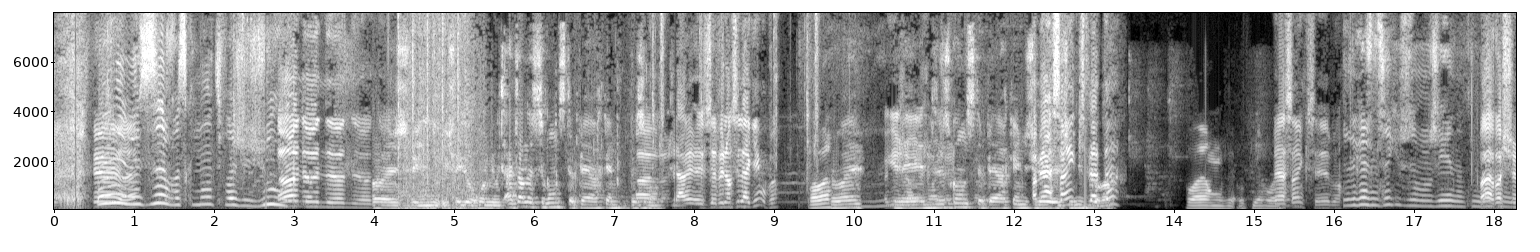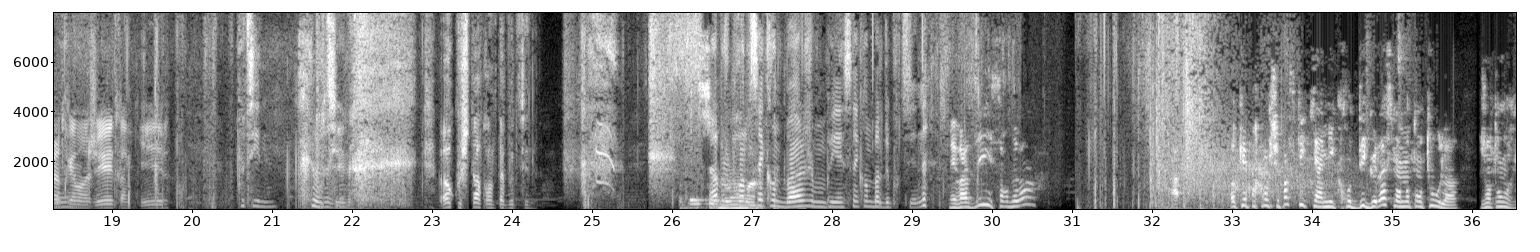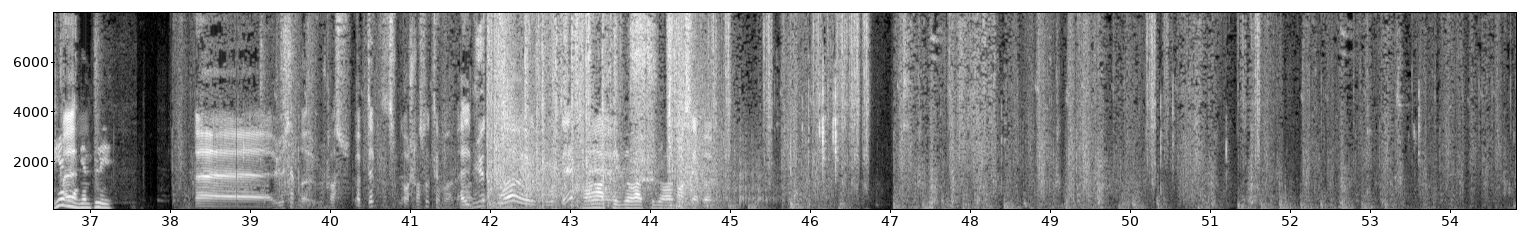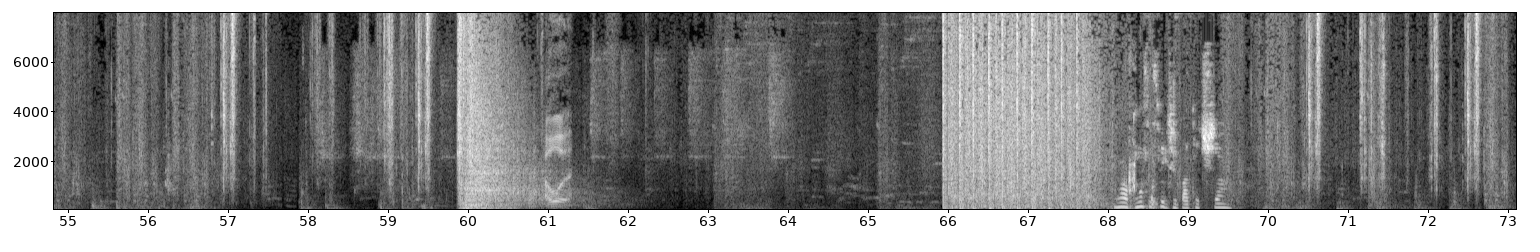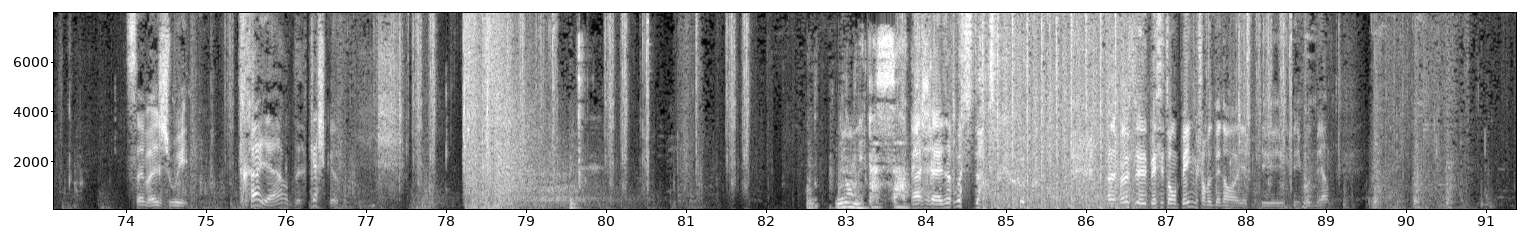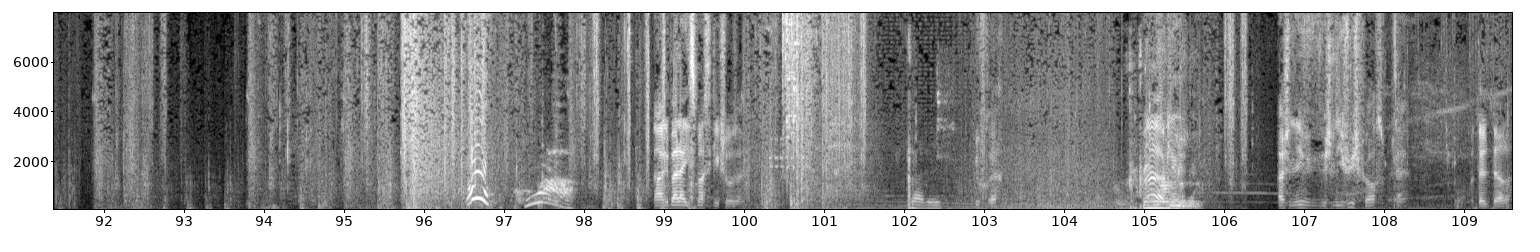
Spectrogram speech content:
Oui, Euh, mais ça, parce que moi, tu vois, je joue. non, non, non, non. non. Ouais, je vais, le- je vais le remute. Attends deux secondes, s'il te plaît, Arkane. Deux Euh, secondes. avez lancé la game ou pas? Ouais, ouais. Ouais, Ok, mais genre- deux secondes, s'il te plaît, Arkane. Ah, mais à je 5 mute là-dedans? Dora. Ouais, on va- au pire, ouais. Mais à 5 c'est bon. Les gars, je me sais que j'ai mangé. donc, Ouais, moi je suis en train de manger, tranquille. Poutine. Poutine. Va au couche-tard prendre ta poutine. Ah, je vais bon, prendre moi. 50 balles, je vais me payer 50 balles de poutine. Mais vas-y, sors de là. Ah. Ok, par contre, je sais pas ce qui qui a un micro dégueulasse, mais on entend tout, là. J'entends rien de Ouais. mon gameplay. Euh, je sais pas, je pense, euh, peut-être, non, je pense que c'est moi. Ouais, mieux que moi, euh, pour le test. Non, c'est grave, c'est pas. Ah ouais. Non, comment ça se fait que j'ai pas touché ça Ça va jouer. Tryhard, cache-cup. Non, mais pas ça. Ah, j'allais dire, pourquoi tu danses Ah, je vais baisser ton ping, mais je suis en mode, ben non, il y a des, niveaux de merde. Quoi? Non, les balles à Isma, c'est quelque chose. Allez. Plus, frère. Ah, ok. Ah, je l'ai vu, je l'ai vu, je pense, dire, là.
